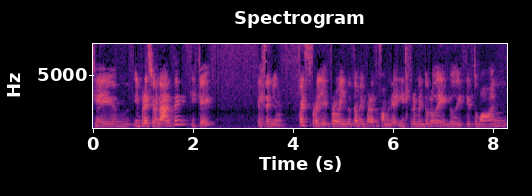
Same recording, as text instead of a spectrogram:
qué mm, impresionante y que el Señor pues proveyendo también para tu familia y tremendo lo de, lo de que tomaban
